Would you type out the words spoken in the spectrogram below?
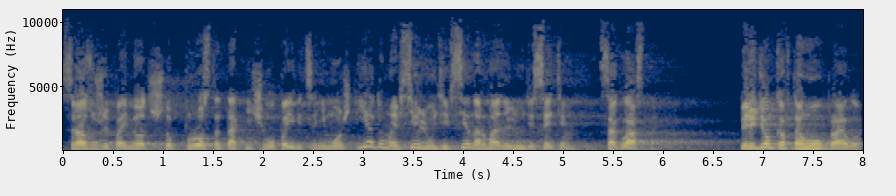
сразу же поймет, что просто так ничего появиться не может. И я думаю, все люди, все нормальные люди с этим согласны. Перейдем ко второму правилу.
